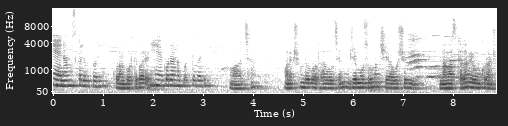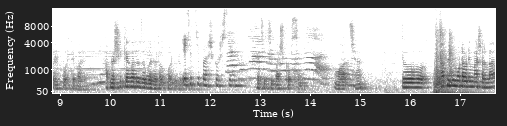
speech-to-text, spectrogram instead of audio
হ্যাঁ নামাজ কালাম পড়ি। কোরআন পড়তে পারেন হ্যাঁ কোরআনও পড়তে পারি। ও আচ্ছা। অনেক সুন্দর কথা বলছেন যে মুসলমান সে অবশ্যই নামাজ কালাম এবং কোরআন শরীফ পড়তে পারে। আপনার শিক্ষাগত যোগ্যতা তো কত এসএসসি পাস করছি। এসএসসি পাস করছেন। ও আচ্ছা। তো আপনি তো মোটামুটি মাসাল্লাহ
